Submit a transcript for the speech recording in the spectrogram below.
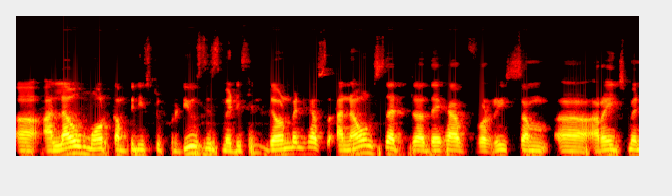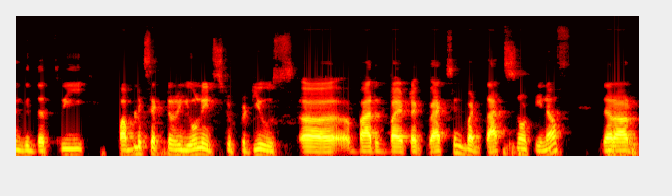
uh, allow more companies to produce this medicine. Government has announced that uh, they have reached some uh, arrangement with the three public sector units to produce uh, Bharat Biotech vaccine, but that's not enough. There are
